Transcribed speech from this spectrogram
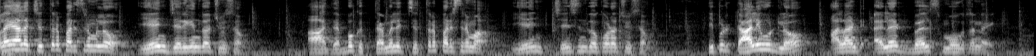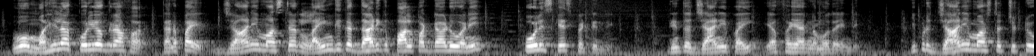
మలయాళ చిత్ర పరిశ్రమలో ఏం జరిగిందో చూసాం ఆ దెబ్బకు తమిళ చిత్ర పరిశ్రమ ఏం చేసిందో కూడా చూసాం ఇప్పుడు టాలీవుడ్లో అలాంటి అలర్ట్ బెల్స్ మోగుతున్నాయి. ఓ మహిళా కొరియోగ్రాఫర్ తనపై జానీ మాస్టర్ లైంగిక దాడికి పాల్పడ్డాడు అని పోలీస్ కేసు పెట్టింది. దీంతో జానీపై ఎఫ్ఐఆర్ నమోదైంది. ఇప్పుడు జానీ మాస్టర్ చుట్టూ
